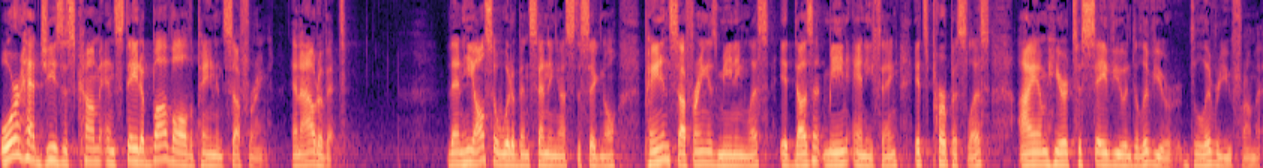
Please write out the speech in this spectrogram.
Or had Jesus come and stayed above all the pain and suffering and out of it, then he also would have been sending us the signal pain and suffering is meaningless. It doesn't mean anything, it's purposeless. I am here to save you and deliver you, deliver you from it.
